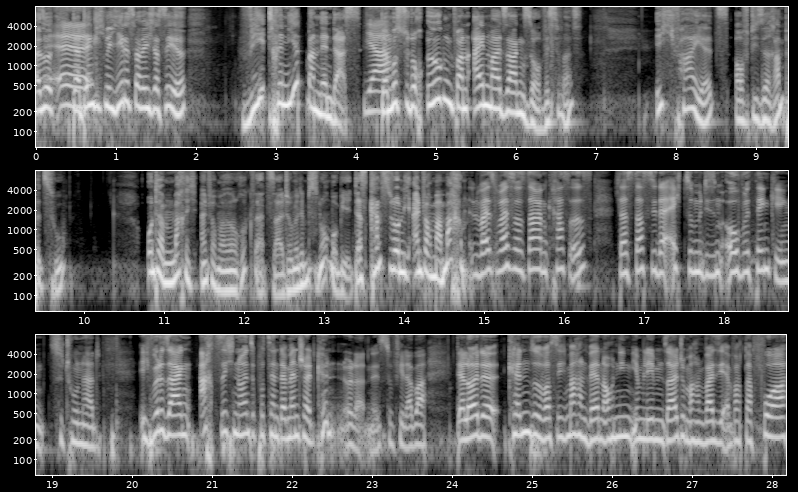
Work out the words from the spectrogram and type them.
Also, Äh, da denke ich mir jedes Mal, wenn ich das sehe, wie trainiert man denn das? Ja. Da musst du doch irgendwann einmal sagen, so, wisst ihr was? Ich fahre jetzt auf diese Rampe zu und dann mache ich einfach mal so einen Rückwärtssalto mit dem Snowmobil. Das kannst du doch nicht einfach mal machen. weißt du, was daran krass ist? Dass das wieder echt so mit diesem Overthinking zu tun hat. Ich würde sagen, 80, 90 Prozent der Menschheit könnten, oder ne, ist zu viel, aber der Leute können sowas nicht machen, werden auch nie in ihrem Leben ein Salto machen, weil sie einfach davor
